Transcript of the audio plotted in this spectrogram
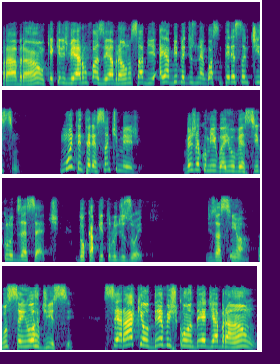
Abraão o que, que eles vieram fazer. Abraão não sabia. Aí a Bíblia diz um negócio interessantíssimo. Muito interessante mesmo. Veja comigo aí o versículo 17 do capítulo 18. Diz assim, ó: O Senhor disse: Será que eu devo esconder de Abraão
